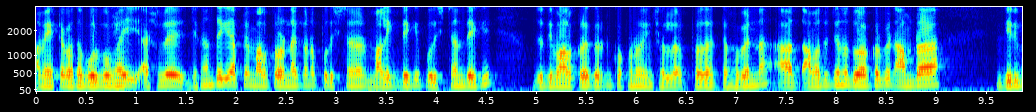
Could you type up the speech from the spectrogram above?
আমি একটা কথা বলব ভাই, আসলে যেখান থেকে আপনি মাল করেন না কেন, প্রতিষ্ঠানের মালিক দেখে, প্রতিষ্ঠান দেখে যদি মাল ক্রয় করেন, কখনো ইনশাল্লাহ প্রতারিত হবেন না। আর আমাদের জন্য দোয়া করবেন, আমরা দীর্ঘ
